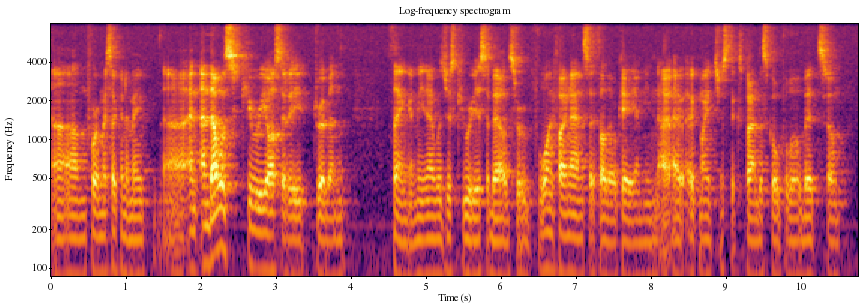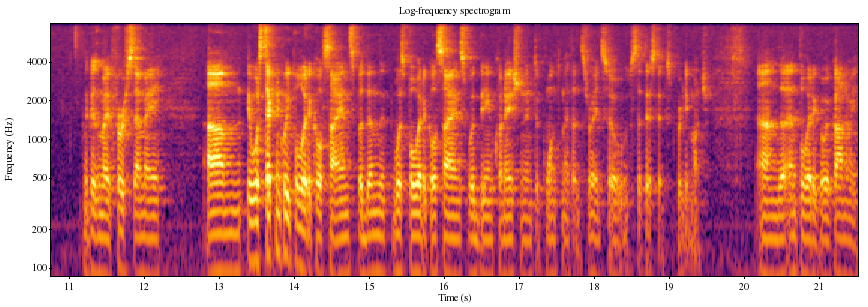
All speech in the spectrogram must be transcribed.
um, for my second MA, uh, and and that was curiosity driven thing. I mean, I was just curious about sort of one finance. I thought, okay, I mean, I, I- I might just expand the scope a little bit. So, because my first MA um, it was technically political science, but then it was political science with the inclination into quant methods, right? So statistics, pretty much, and uh, and political economy.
